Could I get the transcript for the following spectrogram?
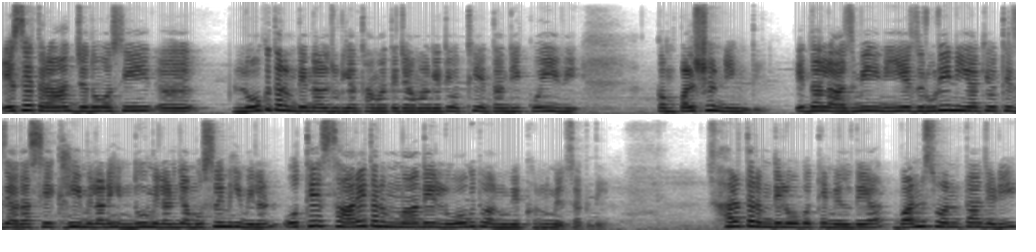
ਇਸੇ ਤਰ੍ਹਾਂ ਜਦੋਂ ਅਸੀਂ ਲੋਕ ਧਰਮ ਦੇ ਨਾਲ ਜੁੜੀਆਂ ਥਾਵਾਂ ਤੇ ਜਾਵਾਂਗੇ ਤੇ ਉੱਥੇ ਇਦਾਂ ਦੀ ਕੋਈ ਵੀ ਕੰਪਲਸ਼ਨ ਨਹੀਂ ਹੁੰਦੀ। ਇਦਾਂ ਲਾਜ਼ਮੀ ਨਹੀਂ, ਇਹ ਜ਼ਰੂਰੀ ਨਹੀਂ ਆ ਕਿ ਉੱਥੇ ਜ਼ਿਆਦਾ ਸਿੱਖ ਹੀ ਮਿਲਣ, ਹਿੰਦੂ ਮਿਲਣ ਜਾਂ ਮੁਸਲਿਮ ਹੀ ਮਿਲਣ। ਉੱਥੇ ਸਾਰੇ ਧਰਮਾਂ ਦੇ ਲੋਕ ਤੁਹਾਨੂੰ ਵੇਖਣ ਨੂੰ ਮਿਲ ਸਕਦੇ ਹਰ ਧਰਮ ਦੇ ਲੋਕ ਉੱਥੇ ਮਿਲਦੇ ਆ। ਵੰਨ ਸੁਵੰਨਤਾ ਜਿਹੜੀ,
